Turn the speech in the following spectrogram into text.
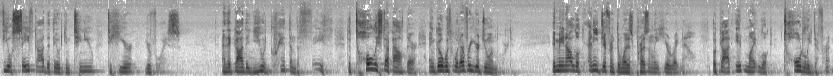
feels safe, God, that they would continue to hear your voice. And that, God, that you would grant them the faith to totally step out there and go with whatever you're doing, Lord. It may not look any different than what is presently here right now, but God, it might look totally different.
